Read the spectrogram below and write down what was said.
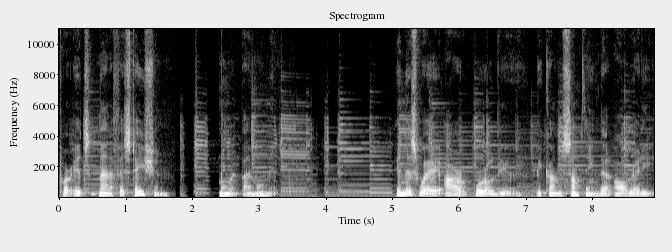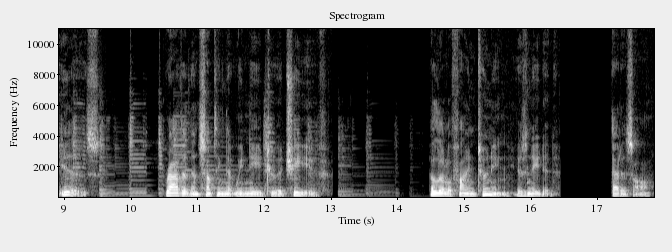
for its manifestation moment by moment. In this way, our worldview becomes something that already is, rather than something that we need to achieve. A little fine tuning is needed. That is all.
